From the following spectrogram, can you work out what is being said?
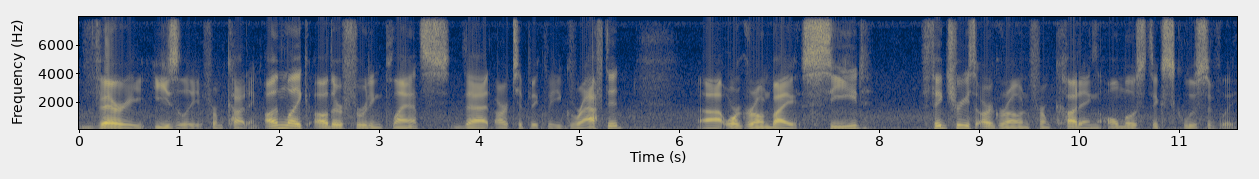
very easily from cutting. Unlike other fruiting plants that are typically grafted uh, or grown by seed Fig trees are grown from cutting almost exclusively.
